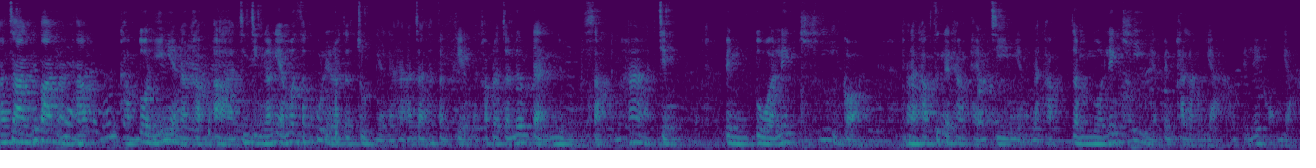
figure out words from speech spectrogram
อาจารย์อธิบายหน่อยครับ ครับตัวนี้เนี่ยนะครับอ่าจริงๆแล้วเนี่ยเมื่อสักครู่เนี่ยเราจะจุดเนี่ยนะฮะอาจารย์ถ้าสังเกตนะครับเราจะเริ่มแต่หนึ่งสามห้าเจ็ดเป็นตัวเลขขี นนะครับซึ่งในทางแผนจีนเนี่ยนะครับจำนวนเลขขี้เนี่ยเป็นพลังหยางเป็นเลขของหยาง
